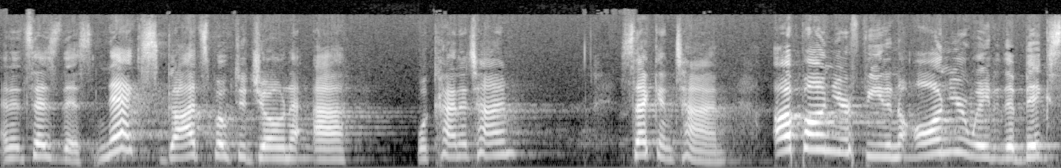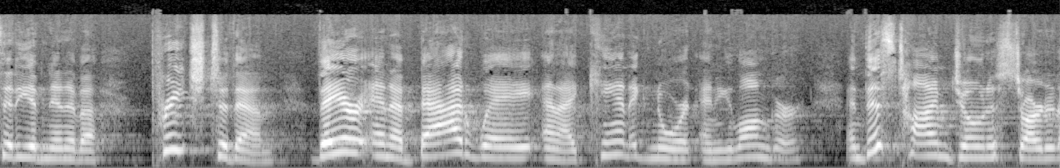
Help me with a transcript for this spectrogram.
And it says this Next, God spoke to Jonah, uh, what kind of time? Second time. Up on your feet and on your way to the big city of Nineveh, preach to them. They are in a bad way, and I can't ignore it any longer. And this time, Jonah started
